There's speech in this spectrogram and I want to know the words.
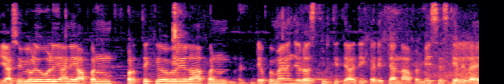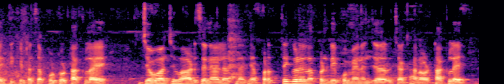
या असे वेळोवेळी आणि आपण प्रत्येक वेळेला आपण डेपो मॅनेजर असतील तिथे अधिकारी त्यांना आपण मेसेज केलेला आहे तिकिटाचा फोटो टाकला आहे. जेव्हा जेव्हा अडचणी आल्यात ना त्या प्रत्येक वेळेला आपण डेपो मॅनेजरच्या कानावर टाकलं आहे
